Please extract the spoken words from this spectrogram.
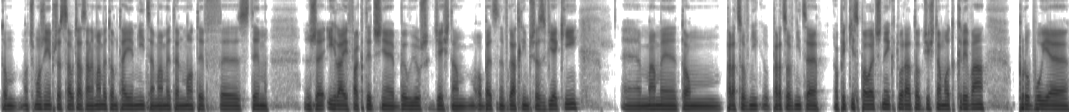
tą, znaczy może nie przez cały czas, ale mamy tą tajemnicę, mamy ten motyw e, z tym, że Eli faktycznie był już gdzieś tam obecny w Gatlin przez wieki. E, mamy tą pracownik, pracownicę opieki społecznej, która to gdzieś tam odkrywa, próbuje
